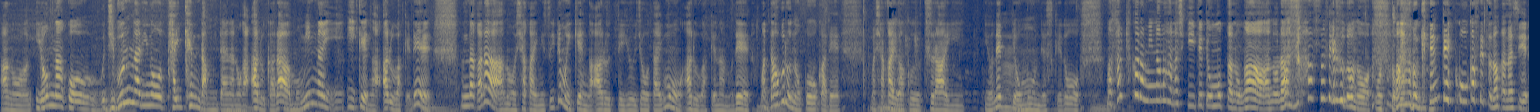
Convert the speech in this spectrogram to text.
あの、いろんなこう、自分なりの体験談みたいなのがあるから、もうみんな意見があるわけで、だから、あの、社会についても意見があるっていう状態もあるわけなので、まあ、ダブルの効果で、まあ、社会学辛いよねって思うんですけど、まあ、さっきからみんなの話聞いてて思ったのが、あの、ラザースフェルドの、あの、限定効果説の話、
